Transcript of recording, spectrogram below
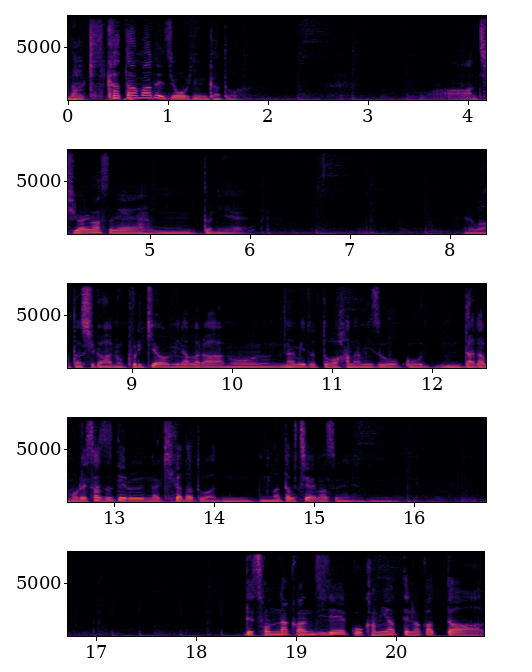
泣き方まで上品かと。あ違いますね本当に。私があのプリキュアを見ながらあの涙と鼻水をこうダダ漏れさせてる泣き方とは全く違いますね、でそんな感じでこう噛み合ってなかった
